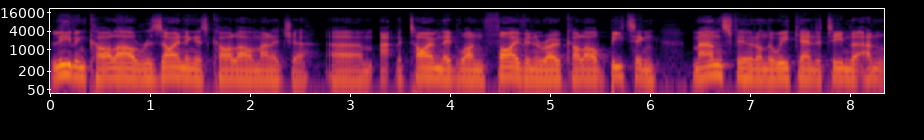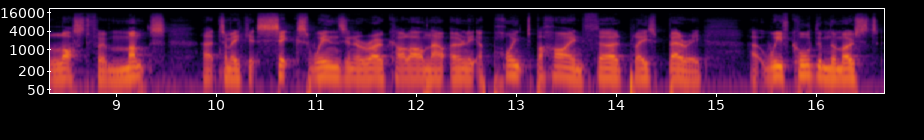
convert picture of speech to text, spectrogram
leaving Carlisle, resigning as Carlisle manager. Um, at the time, they'd won five in a row. Carlisle beating Mansfield on the weekend, a team that hadn't lost for months uh, to make it six wins in a row. Carlisle now only a point behind third place Bury. Uh, we've called them the most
